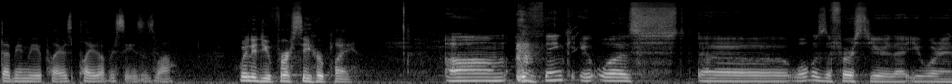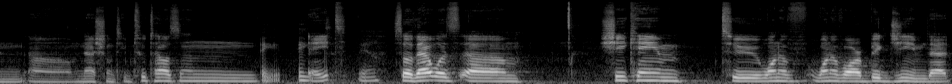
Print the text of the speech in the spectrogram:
WNBA players played overseas as well. When did you first see her play? Um, I think it was. Uh, what was the first year that you were in um, national team? 2008. Eight. Yeah. So that was. Um, she came to one of one of our big gym that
